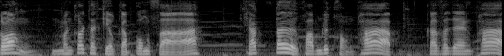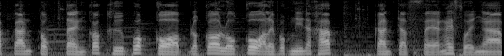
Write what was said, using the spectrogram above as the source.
กล้องมันก็จะเกี่ยวกับองศาชัตเตอร์ความลึกของภาพ การแสดงภาพการตกแต่งก็คือพวกกรอบแล้วก็โลโก้อะไรพวกนี้นะครับ การจัดแสงให้สวยงาม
